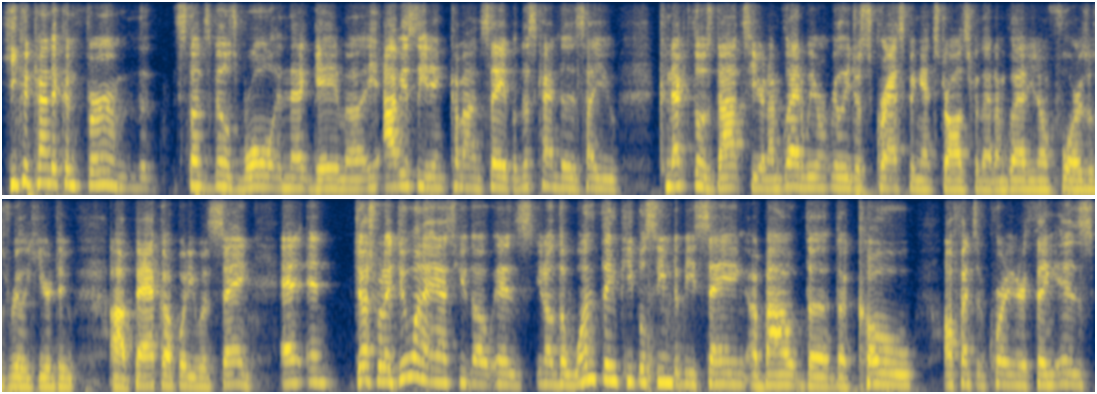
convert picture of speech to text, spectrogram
he could kind of confirm the Studesville's role in that game. Uh, he, obviously, he didn't come out and say it, but this kind of is how you connect those dots here. And I'm glad we weren't really just grasping at straws for that. I'm glad you know Flores was really here to uh, back up what he was saying. And and Josh, what I do want to ask you though is, you know, the one thing people seem to be saying about the the co offensive coordinator thing is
